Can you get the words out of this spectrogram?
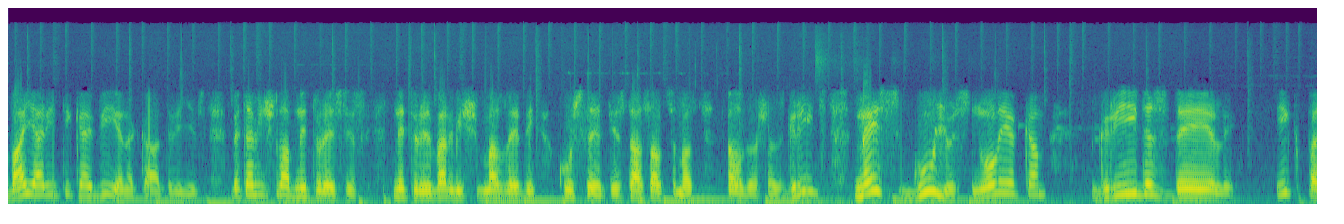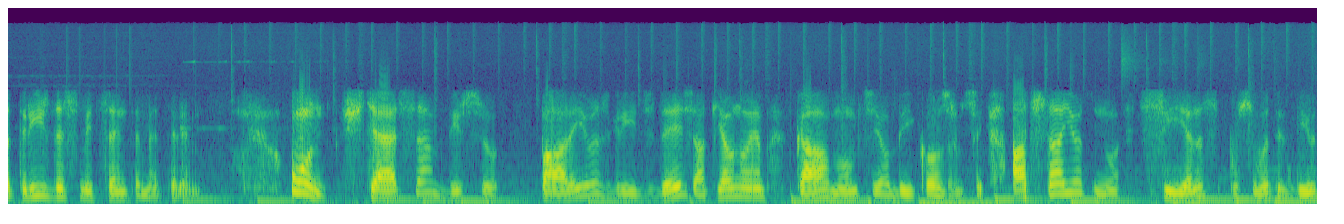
Vai arī tikai viena kārta rīķis, bet tā viņš labi neturēsies, neturēs, var viņš mazliet kustēties. Tā saucamās peldošās grīdas. Mēs guļus noliekam grīdas dēli ik pa 30 centimetriem un šķērsām virsū pārējos grīdas dēļ atjaunojam, kā mums jau bija konstrukcija. Atstājot no sienas pusotru, divu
